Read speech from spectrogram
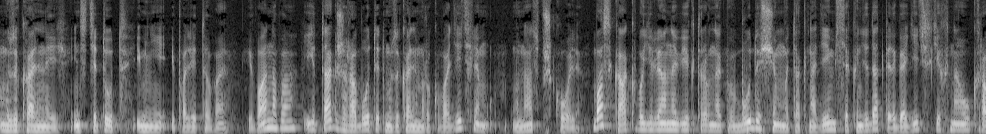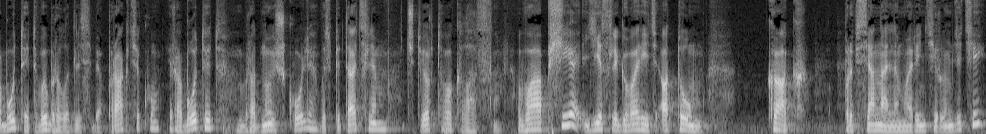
музыкальный институт имени Иполитова Иванова и также работает музыкальным руководителем у нас в школе. Баскакова Юлиана Викторовна, в будущем, мы так надеемся, кандидат педагогических наук, работает, выбрала для себя практику и работает в родной школе воспитателем четвертого класса. Вообще, если говорить о том, как профессионально мы ориентируем детей,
